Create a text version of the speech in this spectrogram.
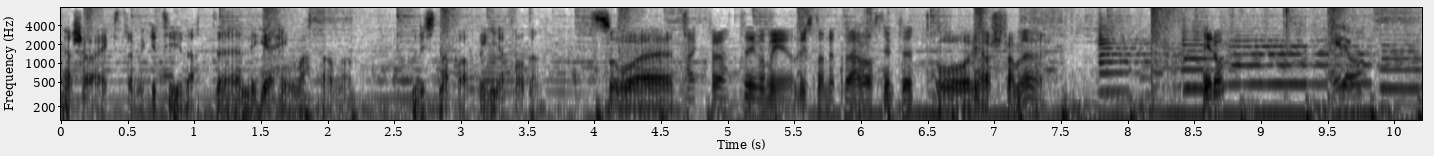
kanske har extra mycket tid att eh, ligga i hängmattan och lyssna på Apologia-podden. Så eh, tack för att ni var med och lyssnade på det här avsnittet och vi hörs framöver. Hej då! Hej då!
